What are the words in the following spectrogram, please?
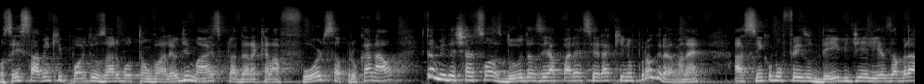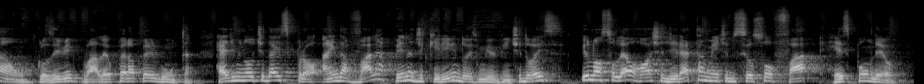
Vocês sabem que pode usar o botão Valeu Demais para dar aquela força para o canal e também deixar suas dúvidas e aparecer aqui no programa, né? Assim como fez o David Elias Abraão. Inclusive, valeu pela pergunta. Redmi Note 10 Pro ainda vale a pena adquirir em 2022? E o nosso Léo Rocha, diretamente do seu sofá, respondeu.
